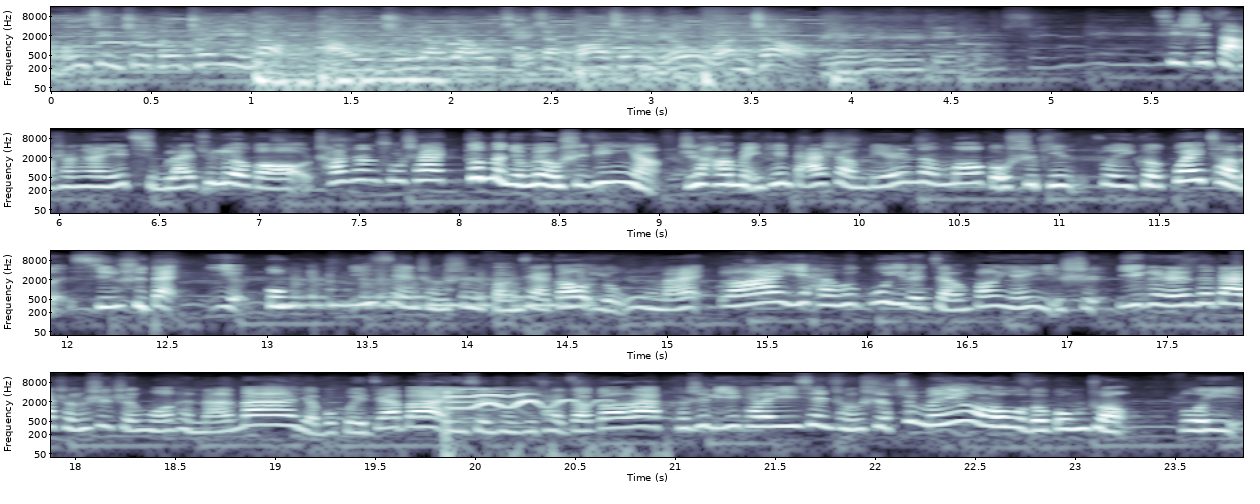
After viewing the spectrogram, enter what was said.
红杏枝头春意闹，桃之夭夭，且向花间留晚照。日。其实早上啊也起不来去遛狗，常常出差，根本就没有时间养，只好每天打赏别人的猫狗视频，做一个乖巧的新时代叶公。一线城市房价高，有雾霾，老阿姨还会故意的讲方言以示一个人在大城市生活很难吧？要不回家吧？一线城市太糟糕了。可是离开了一线城市，却没有了我的工种，所以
